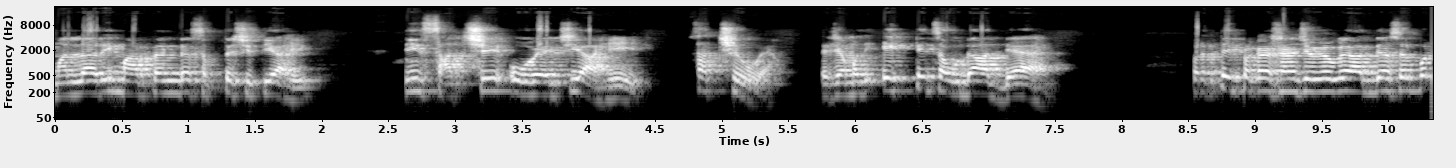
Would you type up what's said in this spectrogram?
मल्हारी मार्तंड सप्तशती आहे. ती सातशे ओव्याची आहे. सातशे ओव्या. त्याच्यामध्ये एक ते चौदा अध्याय आहे. प्रत्येक प्रकाशनाचे वेगवेगळे अध्याय असेल पण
